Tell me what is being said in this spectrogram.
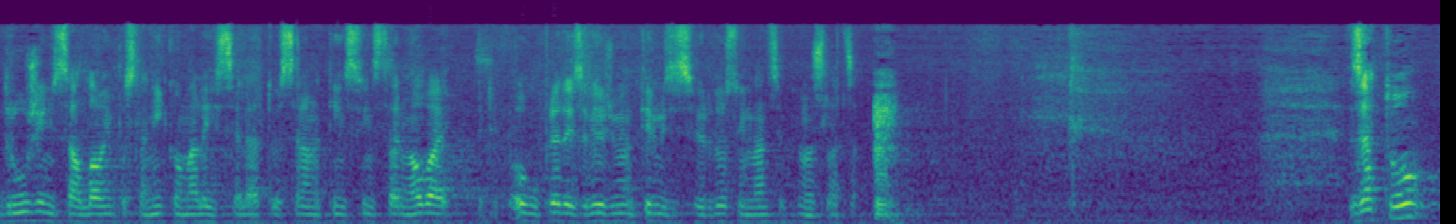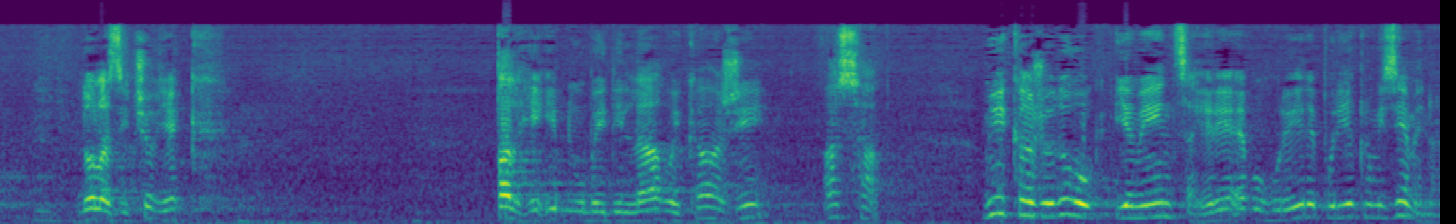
druženju sa Allahovim poslanikom, ali i salatu wasalam na tim svim stvarima. Ovaj, ovu predaju za vjeđu imam tirmizi sa vjerodostojnim lancem prenoslaca. Zato dolazi čovjek Talhe ibn Ubejdillahu i kaže Ashab, Mi kaže od ovog jemenca, jer je Ebu Hureyre porijeklom iz Jemena.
